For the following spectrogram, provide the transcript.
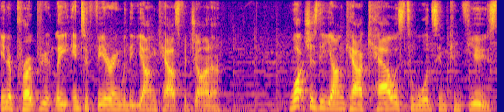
inappropriately interfering with a young cow's vagina. Watch as the young cow cowers towards him confused,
